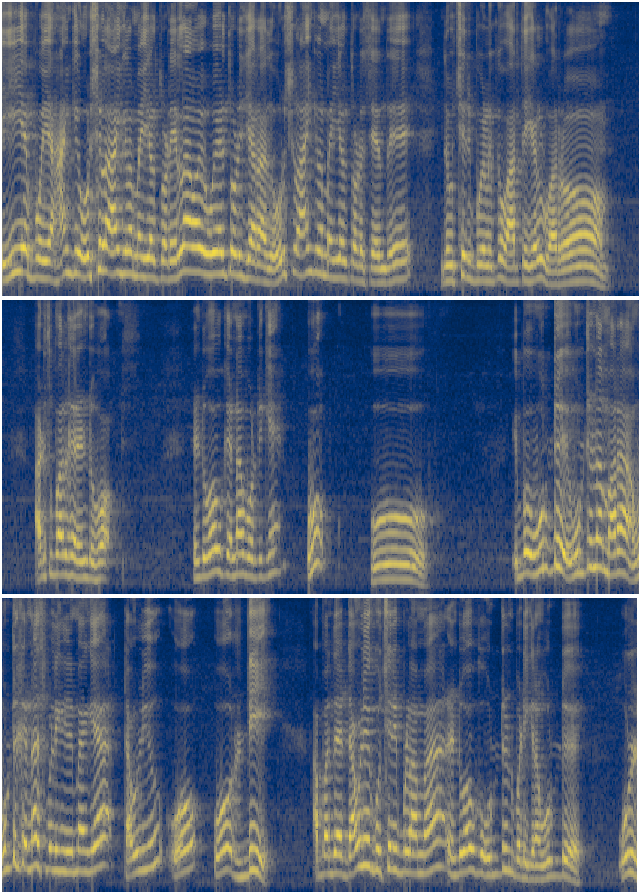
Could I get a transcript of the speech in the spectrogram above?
ஈஏ போய் ஆங்கில ஒரு சில ஆங்கில மையத்தோட எல்லா எழுத்தோடும் சேராது. ஒரு சில ஆங்கில மையத்தோடு சேர்ந்து இந்த உச்சரிப்புகளுக்கு வார்த்தைகள் வரும். அடுத்து பாருங்கள் ரெண்டு ஓ. ரெண்டு ஓவுக்கு என்ன போட்டிருக்கேன்? உ ஊ. இப்போ உட்டு உட்டுனா மரம். உட்டுக்கு என்ன ஸ்பெல்லிங் தெரியுமாங்க டபிள்யூ ஓ ஓ டி அப்போ அந்த டபிள்யூக்கு உச்சரிப்பு இல்லாமல் ரெண்டு ஓவுக்கு உட்டுன்னு படிக்கிறேன். உட்டு உள்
